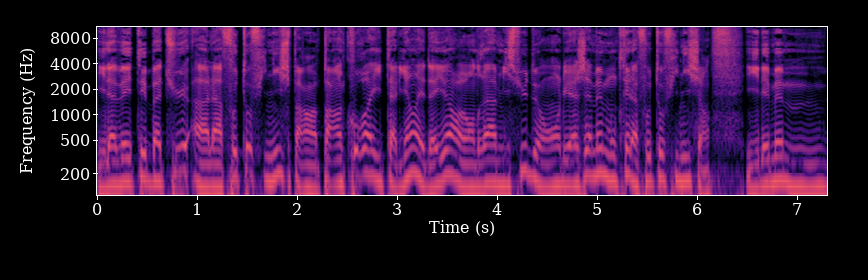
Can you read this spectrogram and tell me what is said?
il avait été battu à la photo finish par un, par un coureur italien. Et d'ailleurs, Andrea Missud, on lui a jamais montré la photo finish. Hein. Il est même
